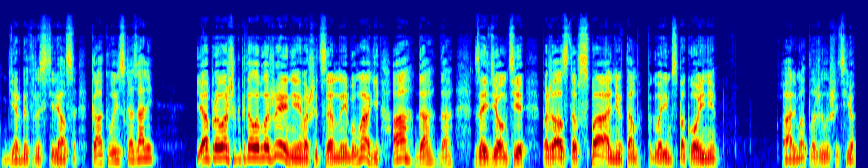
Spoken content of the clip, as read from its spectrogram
Герберт растерялся. «Как вы сказали?» «Я про ваши капиталовложения, ваши ценные бумаги». «А, да, да. Зайдемте, пожалуйста, в спальню, там поговорим спокойнее». Альма отложила шитье.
